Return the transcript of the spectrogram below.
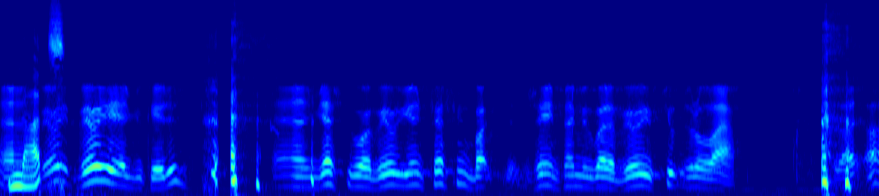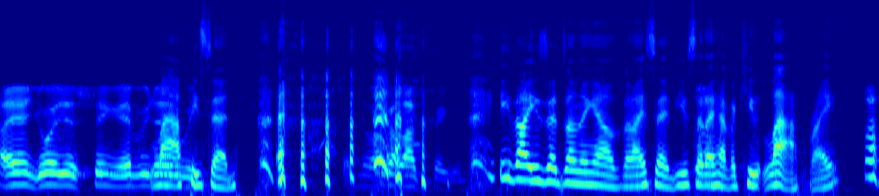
And Nuts. Very, very educated. and yes, you are very interesting, but at the same time, you've got a very cute little laugh. I, I, enjoy this thing every day. Laugh, he said. no, I got lots of patience. He thought you said something else, but I said you said I have a cute laugh, right? oh,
